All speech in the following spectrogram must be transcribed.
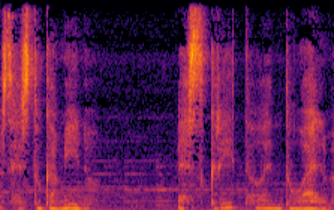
Reconoces tu camino escrito en tu alma.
